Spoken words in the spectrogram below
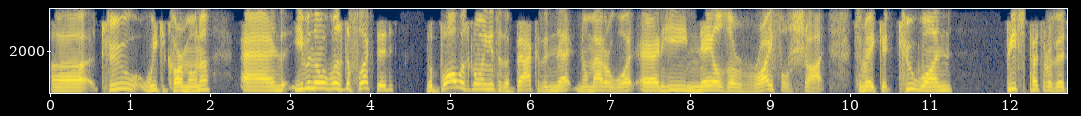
uh, to Wiki Carmona and even though it was deflected, the ball was going into the back of the net no matter what, and he nails a rifle shot to make it 2-1, beats Petrovic,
